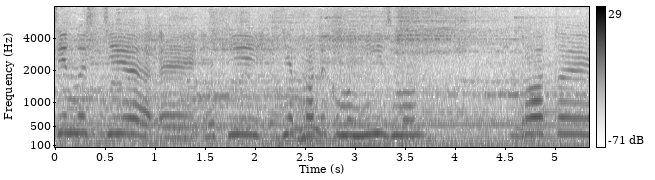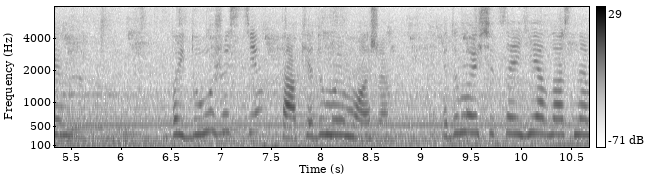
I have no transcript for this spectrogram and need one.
цінності, е, які є проти комунізму, проти байдужості. Так, я думаю, може. Я думаю, що це є власне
